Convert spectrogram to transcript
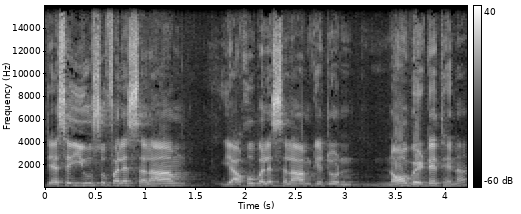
جیسے یوسف علیہ السلام یعقوب علیہ السلام کے جو نو بیٹے تھے نا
